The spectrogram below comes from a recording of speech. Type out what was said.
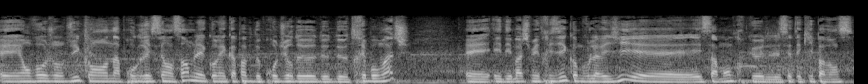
Et on voit aujourd'hui qu'on a progressé ensemble et qu'on est capable de produire de, de, de très beaux matchs. Et, des matchs maîtrisés comme vous l'avez dit. Et ça montre que cette équipe avance.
